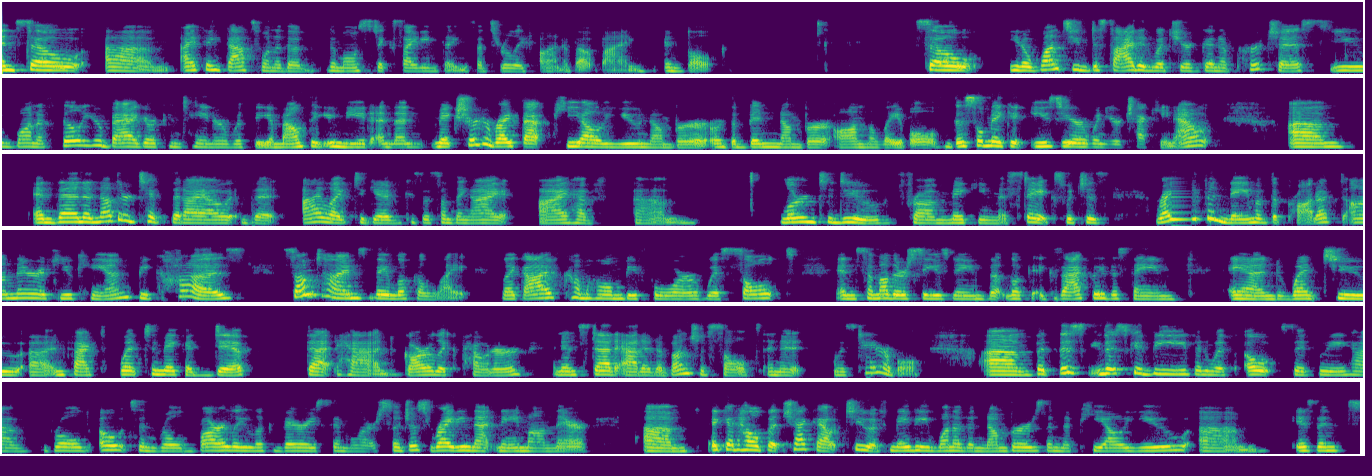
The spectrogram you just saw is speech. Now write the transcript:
and so um, I think that's one of the, the most exciting things that's really fun about buying in bulk. So, you know, once you've decided what you're going to purchase, you want to fill your bag or container with the amount that you need and then make sure to write that PLU number or the bin number on the label. This will make it easier when you're checking out. Um, and then another tip that I that I like to give because it's something I I have um, learned to do from making mistakes, which is write the name of the product on there if you can, because sometimes they look alike. Like I've come home before with salt and some other seasoning that look exactly the same and went to, uh, in fact, went to make a dip that had garlic powder and instead added a bunch of salt and it was terrible. Um, but this this could be even with oats if we have rolled oats and rolled barley look very similar. So just writing that name on there um, it could help at checkout too, if maybe one of the numbers in the PLU um, isn't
